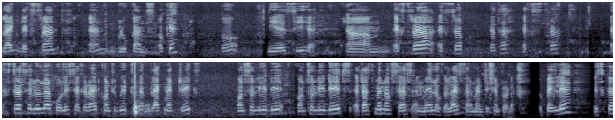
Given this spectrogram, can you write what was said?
like dextran and glucans okay तो ये सी है एक्स्ट्रा एक्स्ट्रा क्या था extra extracellular polysaccharide contribute to the plaque matrix consolidate consolidates attachment of cells and may localize fermentation product तो पहले इसका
